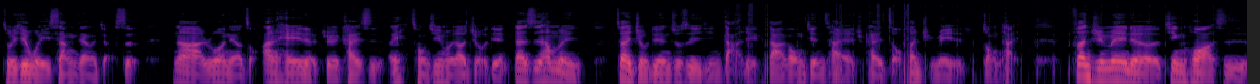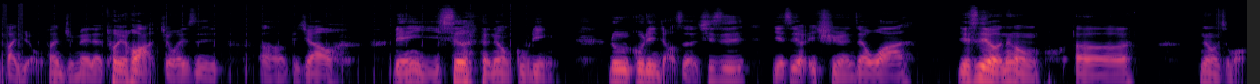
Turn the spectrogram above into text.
做一些微商这样的角色。那如果你要走暗黑的，就会开始哎重新回到酒店，但是他们。在酒店就是已经打猎打工兼差，就开始走饭局妹的状态。饭局妹的进化是饭友，饭局妹的退化就会是呃比较 联谊社的那种固定入固定角色。其实也是有一群人在挖，也是有那种呃那种什么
